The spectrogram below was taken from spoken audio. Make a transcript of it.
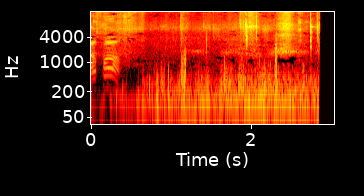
Yes, ma'am.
